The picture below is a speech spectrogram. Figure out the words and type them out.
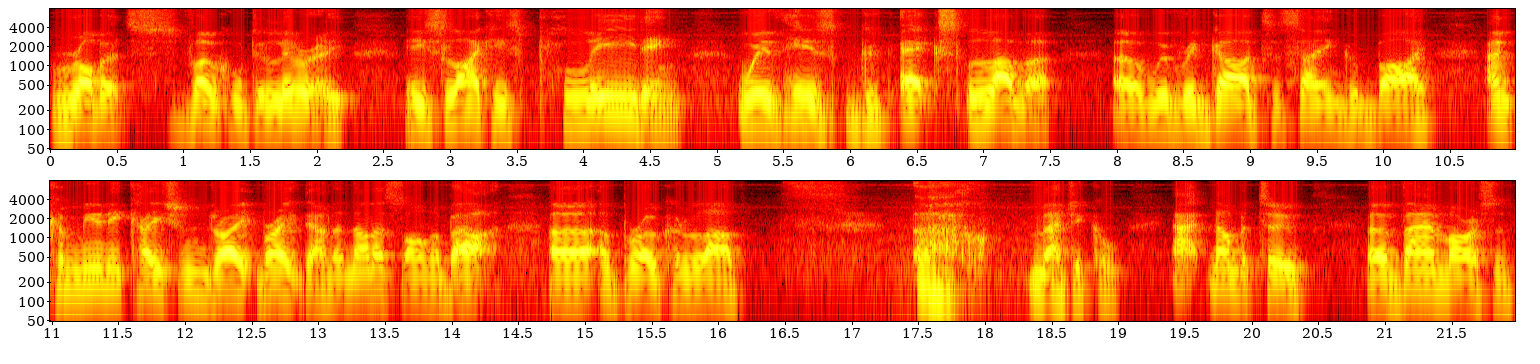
Robert's vocal delivery. He's like he's pleading with his ex lover uh, with regard to saying goodbye and Communication Breakdown, another song about uh, a broken love. Ugh, magical. At number two, uh, Van Morrison,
